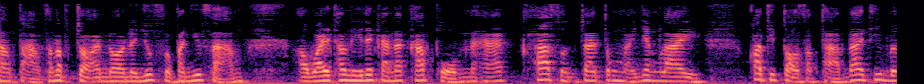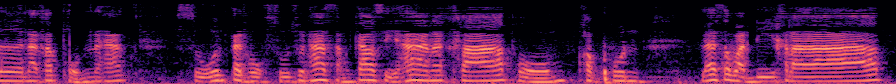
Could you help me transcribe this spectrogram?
ต่างๆสำหรับจอ Android ในยุค 2023 เอาไว้เท่านี้ด้วยกันนะครับผมนะฮะถ้าสนใจตรงไหนอย่างไร ก็ติดต่อสอบถามได้ที่เบอร์นะครับผมนะฮะ0860053945 นะครับผมขอบคุณและสวัสดีครับ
